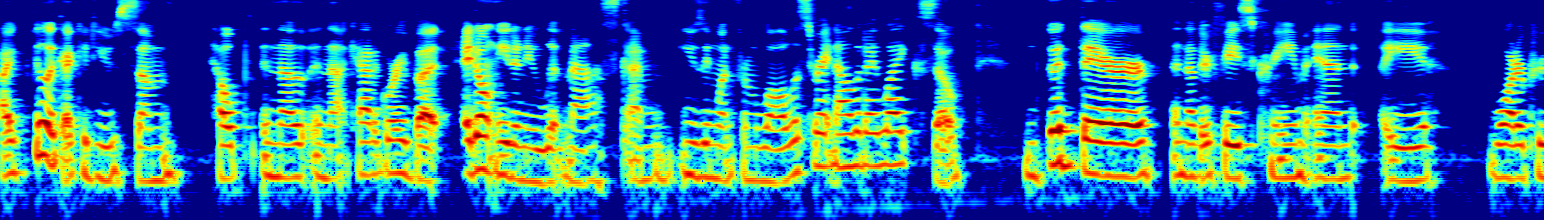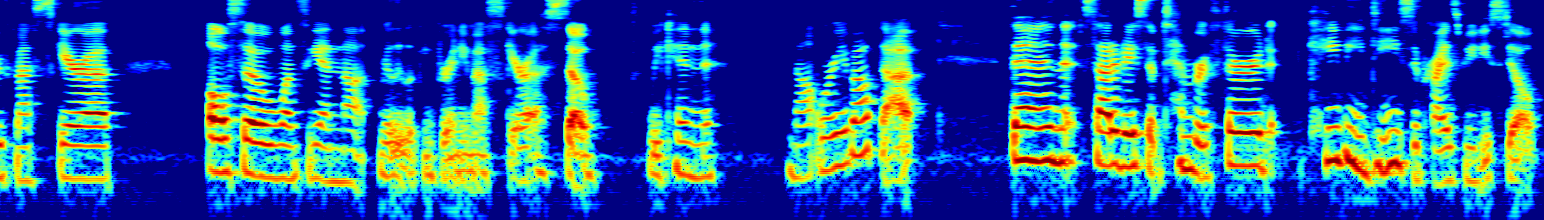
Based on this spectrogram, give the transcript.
I feel like I could use some help in that in that category, but I don't need a new lip mask. I'm using one from Lawless right now that I like, so good there. Another face cream and a waterproof mascara. Also, once again, not really looking for a new mascara, so we can not worry about that. Then Saturday, September 3rd, KVD Surprise Beauty Steal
